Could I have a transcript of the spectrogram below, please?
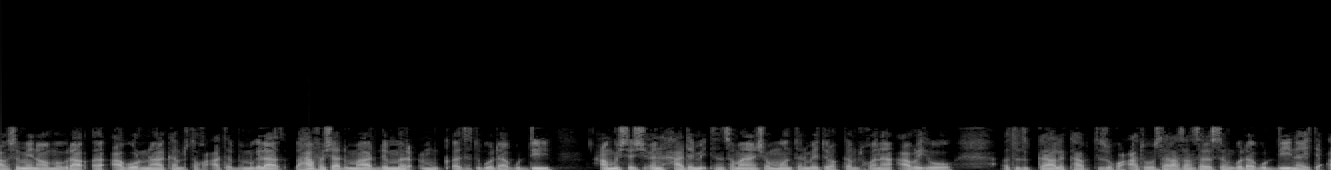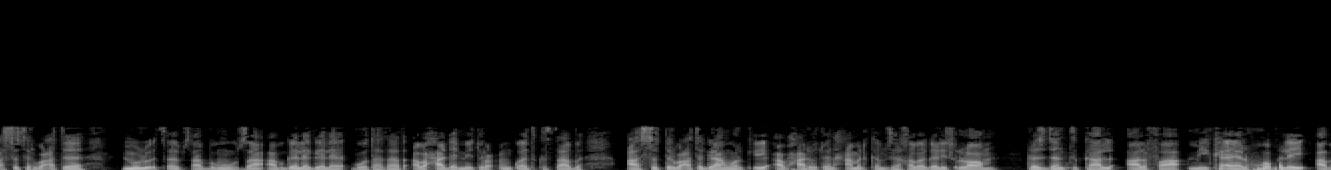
ኣብ ሰሜናዊ ምብራቕ ኣቡርና ከም ዝተኹዓተ ብምግላጽ፣ ብሓፈሻ ድማ ድምር ዕምቈት እቲ ጎዳጉዲ ሓሙሽተ ሽሕን ሓደ ሚእትን ሰማንያን ሸሞንተን ሜትሮ ከም ዝኾነ ኣብሪሁ። እቲ ትካል ካብቲ ዝኹዓቱ ሰላሳን ሰለስተን ጎዳጉዲ ናይቲ ዓሰርተ ኣርባዕተ ምሉእ ጸብጻብ ብምውጻእ ኣብ ገለ ገለ ቦታታት ኣብ ሓደ ሜትሮ ዕምቆት ክሳብ ዓሰርተ ኣርባዕተ ግራም ወርቂ ኣብ ሓደ ቶን ሓመድ ከም ዝረኸበ ገሊጹ'ሎ። ፕረዚደንት ትካል ኣልፋ ሚካኤል ሆፕለይ ኣብ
